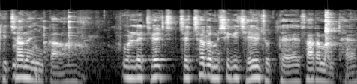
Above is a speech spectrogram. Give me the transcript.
귀찮으니까. 원래 제일 제철 음식이 제일 좋대 사람한테.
